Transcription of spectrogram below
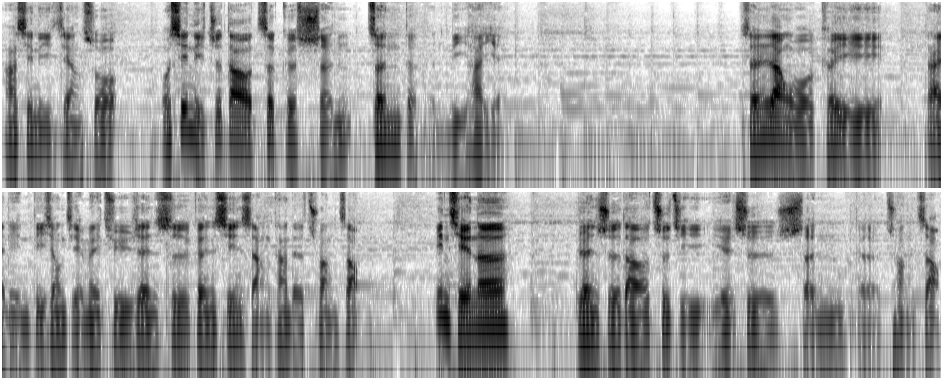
他心里这样说：“我心里知道这个神真的很厉害耶！神让我可以带领弟兄姐妹去认识跟欣赏他的创造，并且呢，认识到自己也是神的创造。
